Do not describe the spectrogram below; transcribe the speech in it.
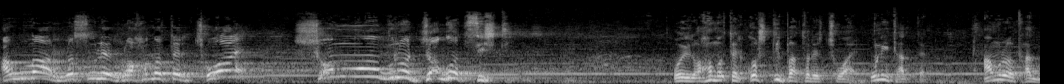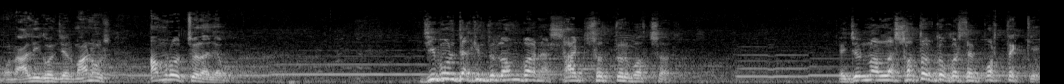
আল্লাহ রসুলের রহমতের ছোঁয়ায় সমগ্র জগৎ সৃষ্টি। ওই রহমতের কষ্টি পাথরের ছোঁয়ায় উনি থাকতেন। আমরাও থাকব না, আলীগঞ্জের মানুষ, আমরাও চলে যাব। জীবনটা কিন্তু লম্বা না, ষাট, সত্তর বছর। এই জন্য আল্লাহ সতর্ক করছেন প্রত্যেককে।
